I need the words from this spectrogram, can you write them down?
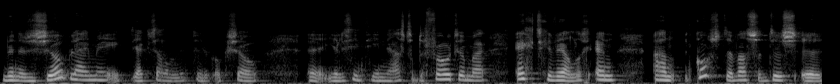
Ik ben er zo blij mee. Ik, zal hem natuurlijk ook zo. Uh, jullie zien het hiernaast op de foto. Maar echt geweldig. En aan kosten was het dus uh,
